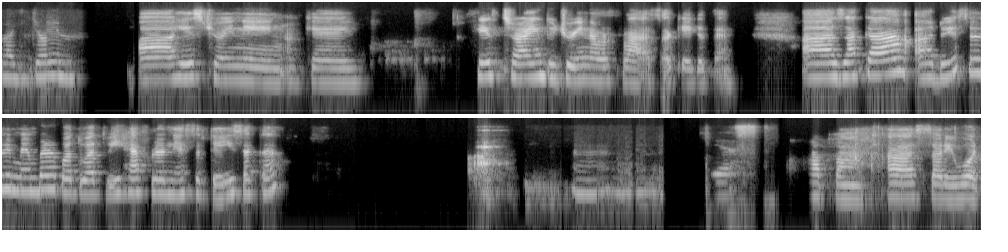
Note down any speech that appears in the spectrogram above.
Like join. Ah, he's joining. Okay. He's trying to join our class. Okay, good then. Uh, Zaka, uh, do you still remember about what we have learned yesterday, Zaka? Mm, yes. Apa? Uh, sorry, what?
